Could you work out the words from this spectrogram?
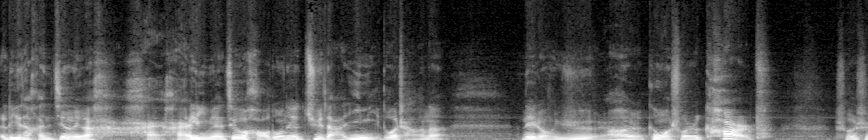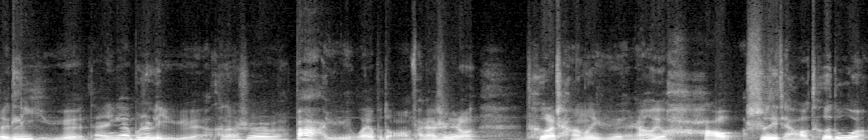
离它很近的那个海海海里面就有好多那个巨大一米多长的那种鱼，然后跟我说是 carp，说是鲤鱼，但是应该不是鲤鱼，可能是鲅鱼，我也不懂，反正是那种特长的鱼，然后有好十几条，特多。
